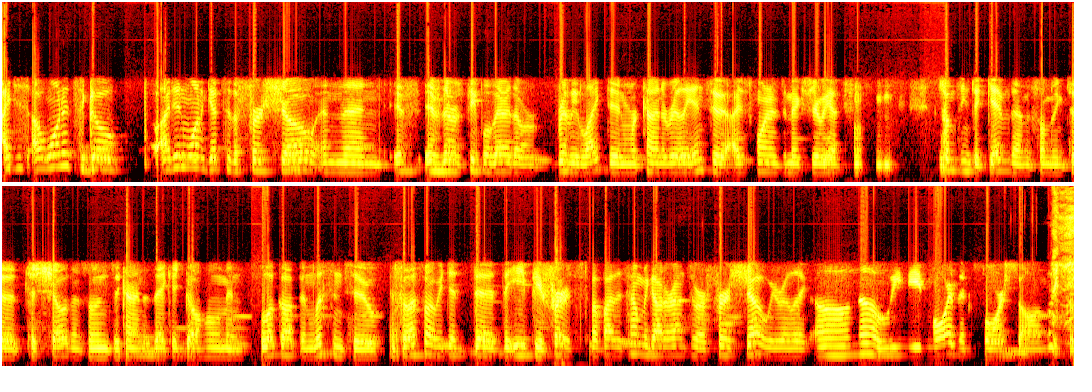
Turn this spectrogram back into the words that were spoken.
I just I wanted to go. I didn't want to get to the first show, and then if if there was people there that were really liked it and were kind of really into it, I just wanted to make sure we had something something to give them, something to to show them, something to kind of they could go home and look up and listen to. And so that's why we did the the EP first. But by the time we got around to our first show, we were like, oh no, we need more than four songs to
